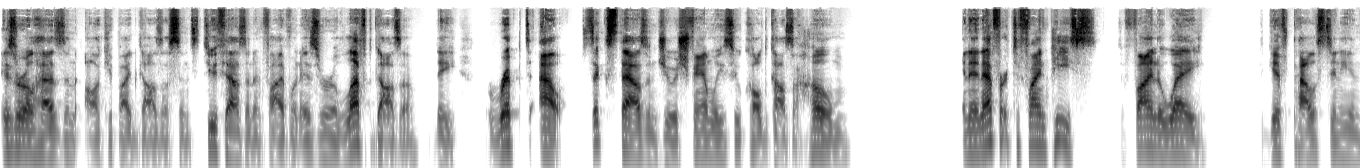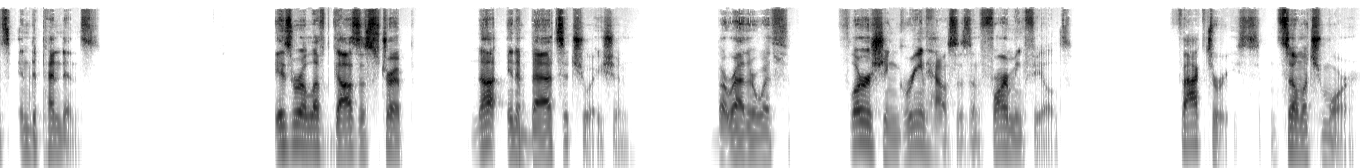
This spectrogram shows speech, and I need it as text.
Israel hasn't occupied Gaza since 2005. When Israel left Gaza, they ripped out 6,000 Jewish families who called Gaza home in an effort to find peace, to find a way to give Palestinians independence. Israel left Gaza Strip not in a bad situation, but rather with flourishing greenhouses and farming fields, factories, and so much more.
